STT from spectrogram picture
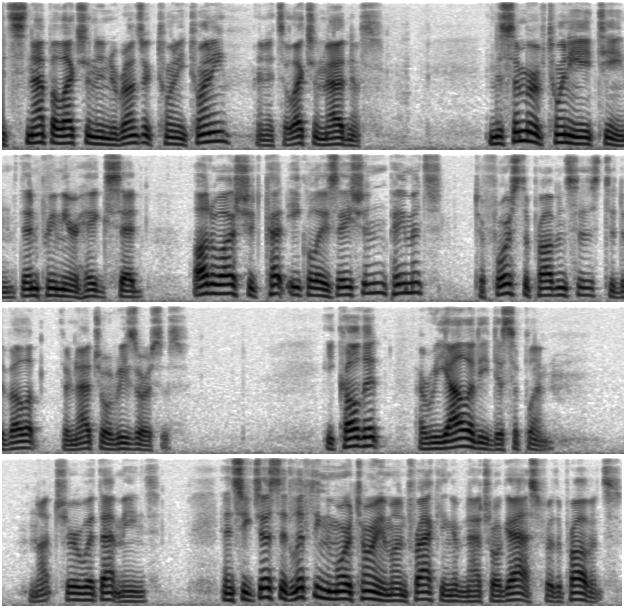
It's snap election in New Brunswick 2020, and it's election madness. In December of 2018, then Premier Higgs said, Ottawa should cut equalization payments to force the provinces to develop their natural resources. He called it a reality discipline. I'm not sure what that means. And suggested lifting the moratorium on fracking of natural gas for the province.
